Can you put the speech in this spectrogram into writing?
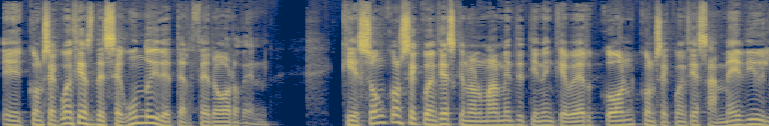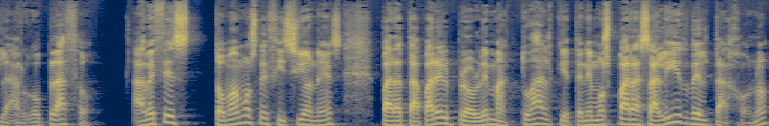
eh, consecuencias de segundo y de tercer orden, que son consecuencias que normalmente tienen que ver con consecuencias a medio y largo plazo. A veces tomamos decisiones para tapar el problema actual que tenemos para salir del tajo, ¿no?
